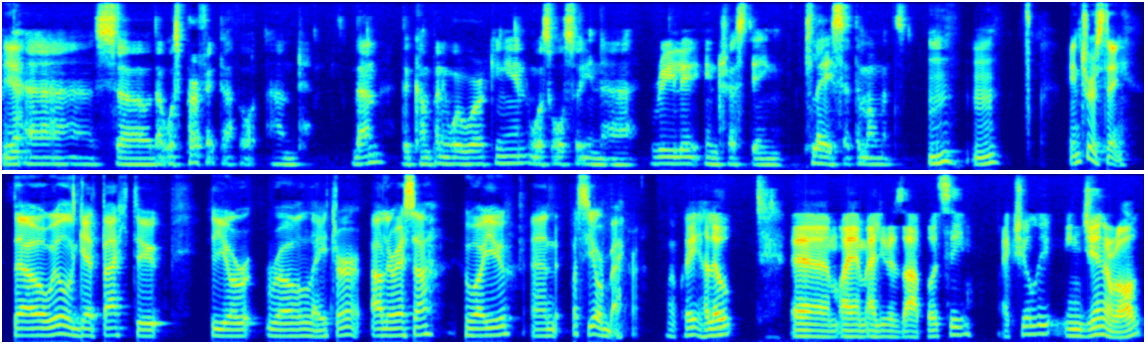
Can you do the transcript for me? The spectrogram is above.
Yeah. so that was perfect, I thought. And then the company we're working in was also in a really interesting place at the moment. Mm-hmm. Interesting. So we'll get back to to your role later. Alireza, who are you and what's your background? Okay, hello. Um, I am Alireza Abbasi. Actually, in general,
